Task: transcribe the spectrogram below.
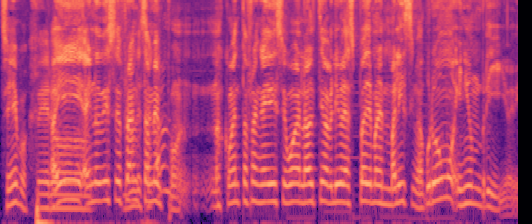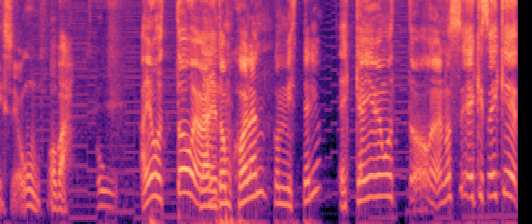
Sí, pues. Pero Ahí, ahí nos dice Frank también, po. nos comenta Frank ahí, dice, bueno, la última película de Spider-Man es malísima, puro humo y ni un brillo. Y dice, uh, opa. A mí me gustó, weón. La de Tom Holland con Misterio. Es que a mí me gustó, weón. No sé, es que sabéis que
